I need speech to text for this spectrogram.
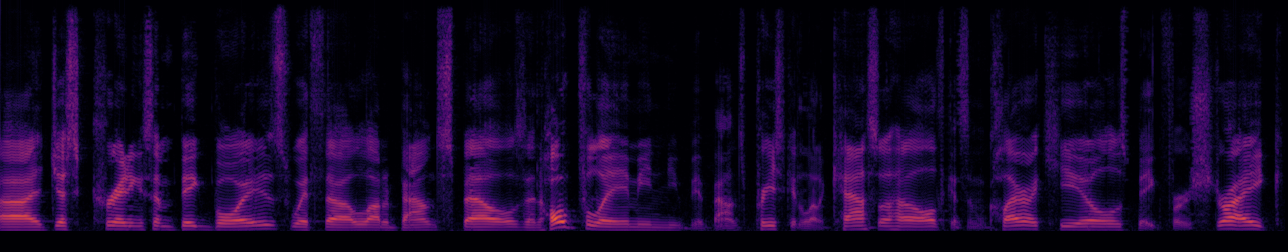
Uh, just creating some big boys with uh, a lot of bounce spells, and hopefully, I mean, you be a bounce priest, get a lot of castle health, get some cleric heals, big first strike.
